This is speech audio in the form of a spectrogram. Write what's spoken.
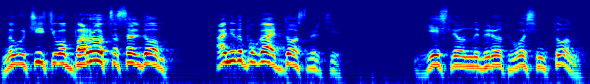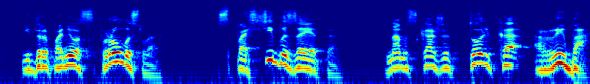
научить его бороться со льдом, а не напугать до смерти. Если он наберет 8 тонн и драпанет с промысла, спасибо за это нам скажет только рыба.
